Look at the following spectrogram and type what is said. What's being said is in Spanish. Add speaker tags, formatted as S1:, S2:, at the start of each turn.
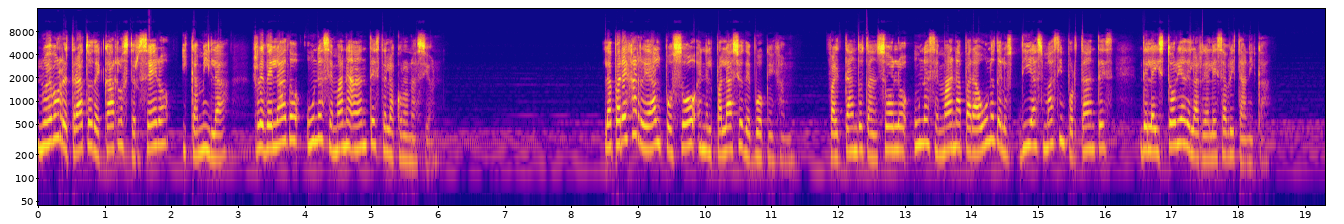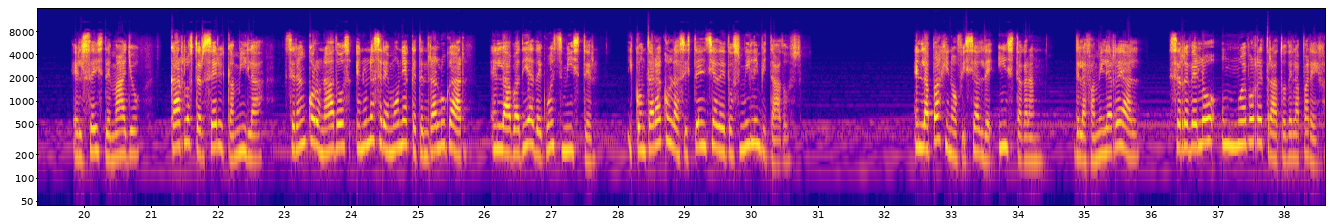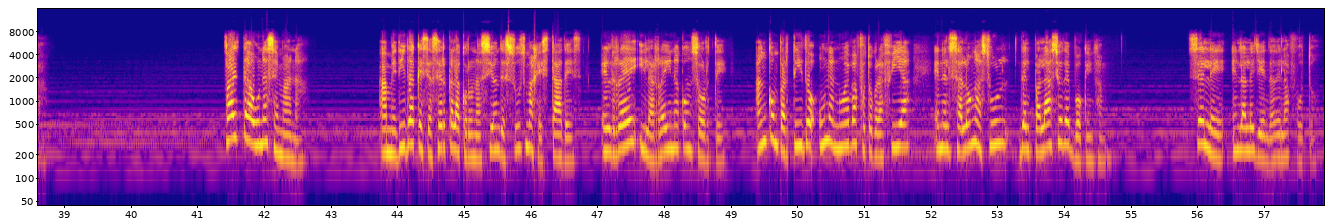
S1: Nuevo retrato de Carlos III y Camila, revelado una semana antes de la coronación. La pareja real posó en el Palacio de Buckingham, faltando tan solo una semana para uno de los días más importantes de la historia de la realeza británica. El 6 de mayo, Carlos III y Camila serán coronados en una ceremonia que tendrá lugar en la Abadía de Westminster y contará con la asistencia de 2.000 invitados. En la página oficial de Instagram de la familia real se reveló un nuevo retrato de la pareja. Falta una semana. A medida que se acerca la coronación de sus majestades, el rey y la reina consorte han compartido una nueva fotografía en el Salón Azul del Palacio de Buckingham. Se lee en la leyenda de la foto.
